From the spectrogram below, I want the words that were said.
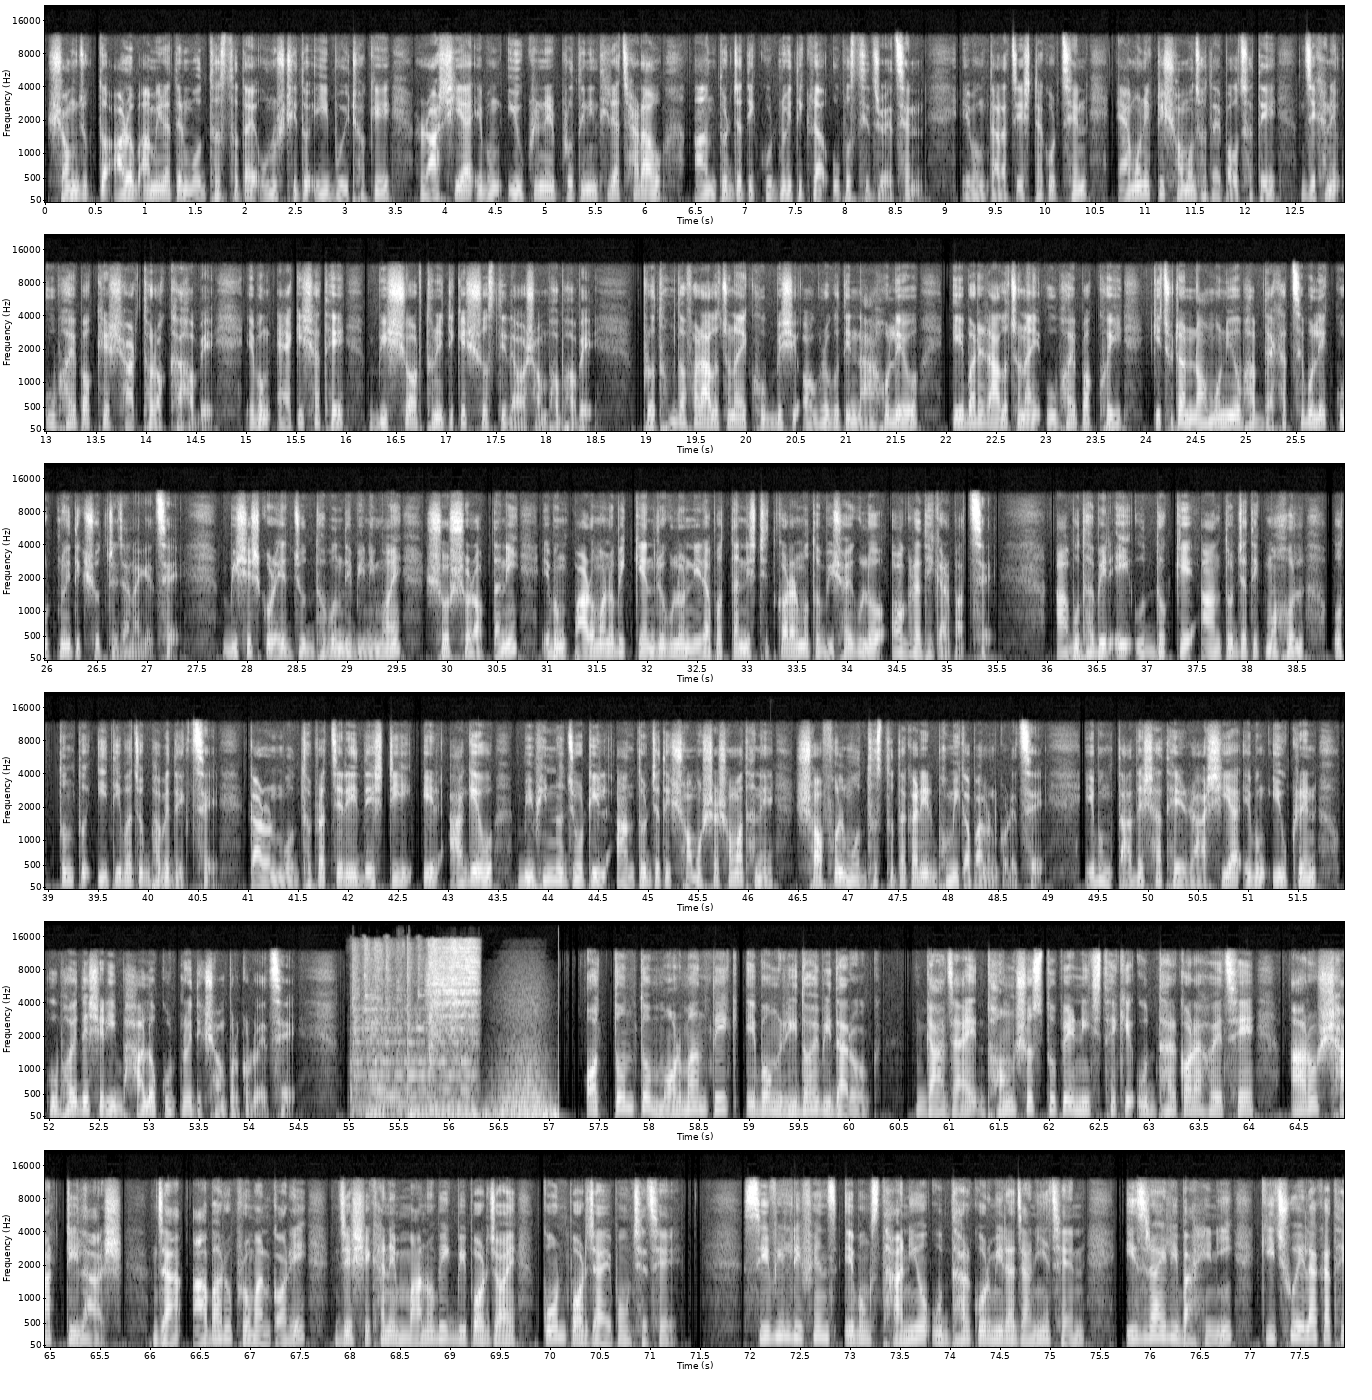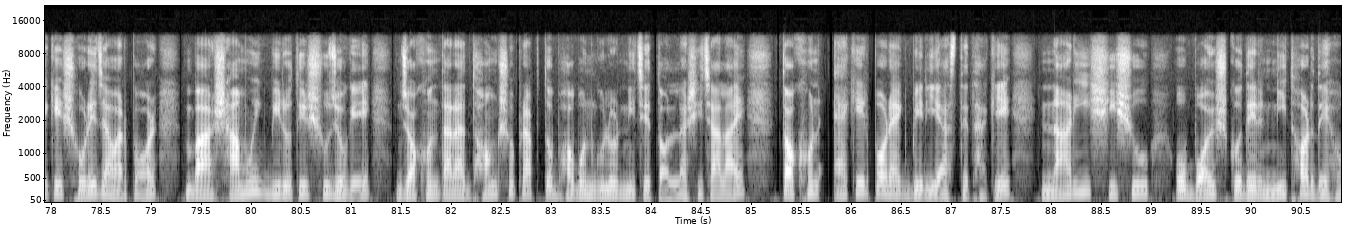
সংযুক্ত আরব আমিরাতের মধ্যস্থতায় অনুষ্ঠিত এই বৈঠকে রাশিয়া এবং ইউক্রেনের প্রতিনিধিরা ছাড়াও আন্তর্জাতিক কূটনৈতিকরা উপস্থিত রয়েছেন এবং তারা চেষ্টা করছেন এমন একটি সমঝোতায় পৌঁছাতে যেখানে উভয় পক্ষের স্বার্থ রক্ষা হবে এবং একই সাথে বিশ্ব অর্থনীতিকে স্বস্তি দেওয়া সম্ভব হবে। প্রথম দফার আলোচনায় খুব বেশি অগ্রগতি না হলেও এবারের আলোচনায় উভয় পক্ষই কিছুটা নমনীয় ভাব দেখাচ্ছে বলে কূটনৈতিক সূত্রে জানা গেছে। বিশেষ করে যুদ্ধবন্দী বিনিময়, শস্য রপ্তানি এবং পারমাণবিক কেন্দ্রগুলোর নিরাপত্তা নিশ্চিত করার মতো বিষয়গুলো অগ্রাধিকার পাচ্ছে। আবুধাবির এই উদ্যোগকে আন্তর্জাতিক মহল অত্যন্ত ইতিবাচকভাবে দেখছে, কারণ মধ্যপ্রাচ্যের এই দেশটি এর আগেও বিভিন্ন জটিল আন্তর্জাতিক সমস্যা সমাধানে সফল মধ্যস্থতাকারীর ভূমিকা পালন করেছে এবং তাদের সাথে রাশিয়া এবং ইউক্রেন উভয় দেশেরই ভালো কূটনৈতিক সম্পর্ক রয়েছে। অত্যন্ত মর্মান্তিক এবং হৃদয়বিদারক, গাজায় ধ্বংসস্তূপের নিচ থেকে উদ্ধার করা হয়েছে আরও ষাটটি লাশ যা আবারও প্রমাণ করে যে সেখানে মানবিক বিপর্যয় কোন পর্যায়ে পৌঁছেছে। সিভিল ডিফেন্স এবং স্থানীয় উদ্ধারকর্মীরা জানিয়েছেন, ইসরায়েলি বাহিনী কিছু এলাকা থেকে সরে যাওয়ার পর বা সাময়িক বিরতির সুযোগে যখন তারা ধ্বংসপ্রাপ্ত ভবনগুলোর নিচে তল্লাশি চালায়, তখন একের পর এক বেরিয়ে আসতে থাকে নারী, শিশু ও বয়স্কদের নিথর দেহ,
